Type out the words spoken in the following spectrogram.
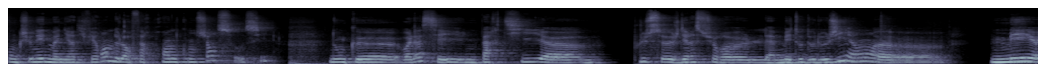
fonctionner de manière différente, de leur faire prendre conscience aussi. Donc voilà, c'est une partie plus, je dirais, sur la méthodologie, hein, mais,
